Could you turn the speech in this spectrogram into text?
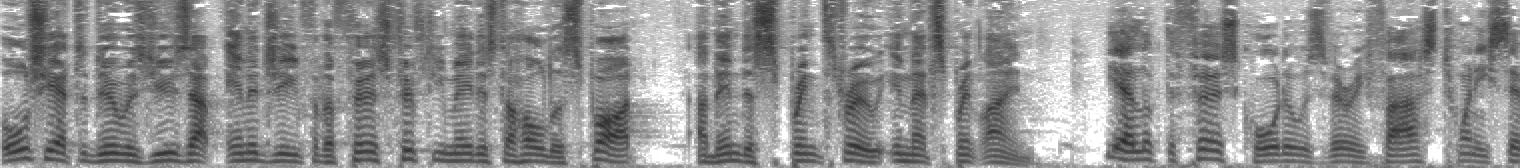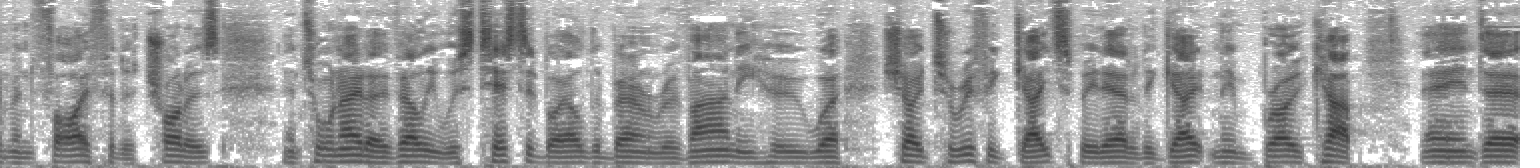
all she had to do was use up energy for the first 50 metres to hold a spot and then to sprint through in that sprint lane. Yeah, look, the first quarter was very fast, 27-5 for the Trotters, and Tornado Valley was tested by Aldebaran Ravani, who uh, showed terrific gate speed out of the gate and then broke up. And uh,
